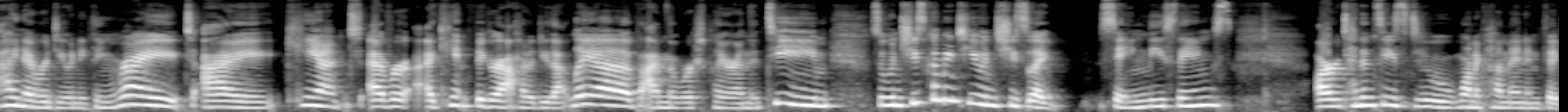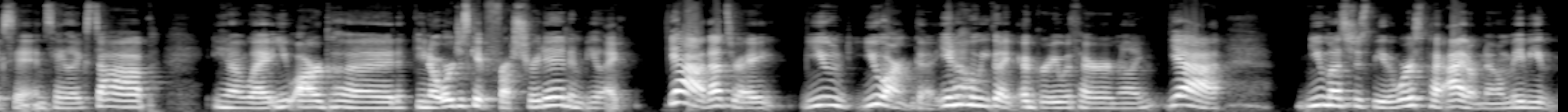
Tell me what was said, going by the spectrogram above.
I never do anything right. I can't ever I can't figure out how to do that layup. I'm the worst player on the team. So when she's coming to you and she's like saying these things, our tendencies to want to come in and fix it and say, like, stop, you know what, you are good, you know, or just get frustrated and be like, yeah, that's right. You you aren't good. You know, we like agree with her and we're like, yeah, you must just be the worst player. I don't know. Maybe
